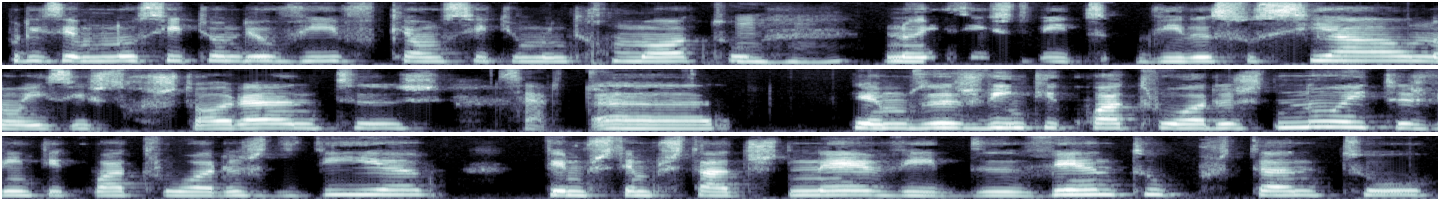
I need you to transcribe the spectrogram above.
por exemplo, no sítio onde eu vivo, que é um sítio muito remoto, Uhum, não existe vid- vida social, não existe restaurantes, certo. uh, temos as 24 horas de noite, as 24 horas de dia, temos tempestades de neve e de vento, portanto,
